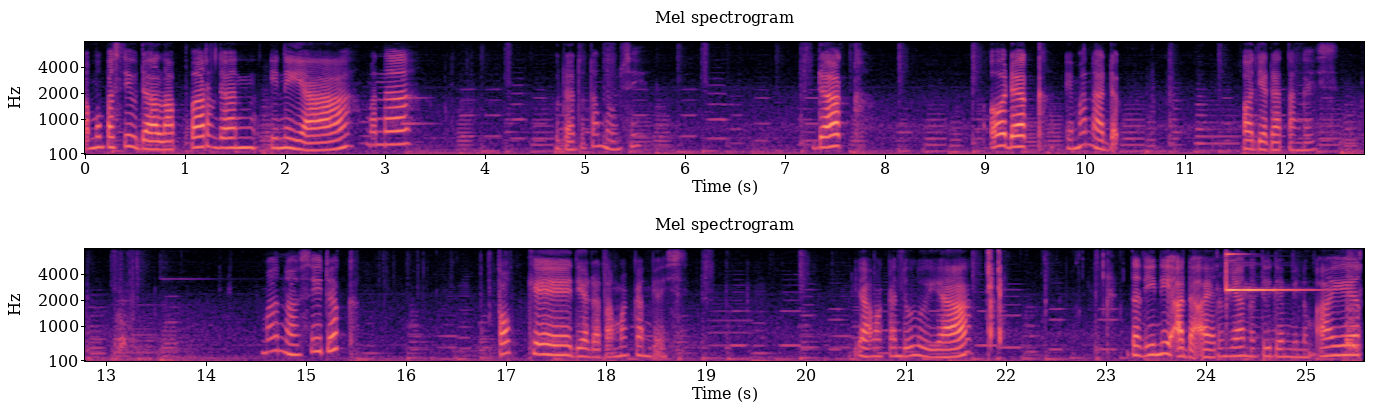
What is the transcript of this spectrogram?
kamu pasti udah lapar dan ini ya. Mana? Udah datang belum sih? Duck Oh, Dek. Eh, mana Dek? Oh, dia datang, guys. Mana sih, Dek? Oke, dia datang makan, guys. Ya, makan dulu ya. Dan ini ada airnya, nanti dia minum air.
